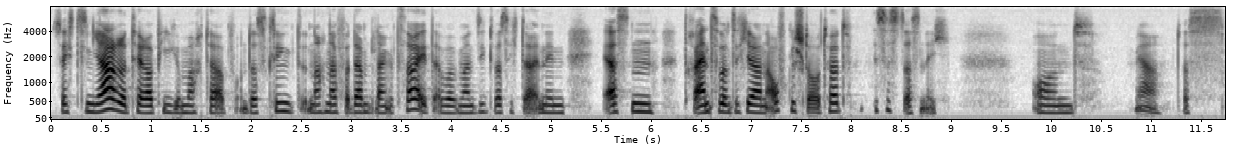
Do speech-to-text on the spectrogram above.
16 Jahre Therapie gemacht habe und das klingt nach einer verdammt langen Zeit, aber man sieht, was sich da in den ersten 23 Jahren aufgestaut hat, ist es das nicht. Und ja, das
